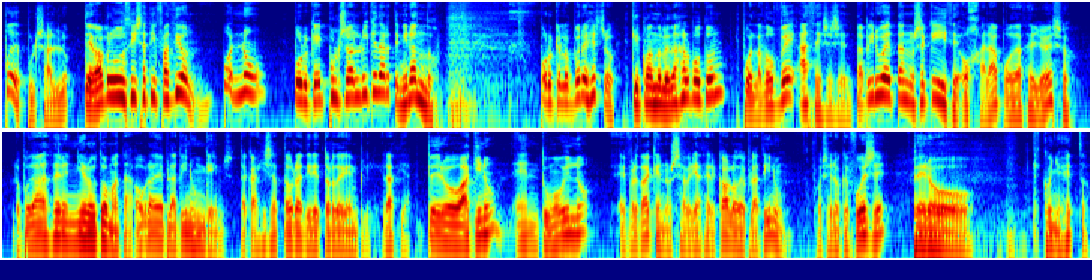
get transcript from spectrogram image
puedes pulsarlo. ¿Te va a producir satisfacción? Pues no, porque es pulsarlo y quedarte mirando. Porque lo peor es eso, que cuando le das al botón, pues la 2B hace 60 piruetas, no sé qué, dice, ojalá pueda hacer yo eso. Lo puedas hacer en Nier Automata, obra de Platinum Games. Takahisa Sataura, director de gameplay. Gracias. Pero aquí no, en tu móvil no. Es verdad que no se habría acercado a lo de Platinum. Fuese lo que fuese, pero... ¿Qué coño es esto?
